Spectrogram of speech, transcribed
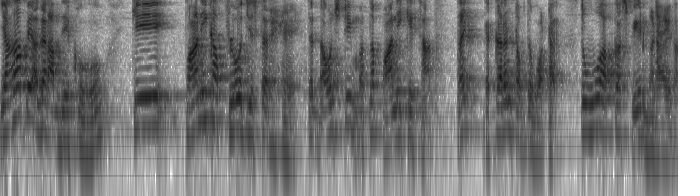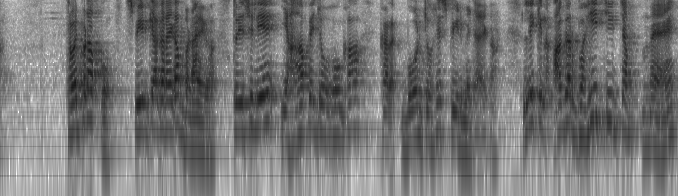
यहाँ पे अगर आप देखो कि पानी का फ्लो जिस तरह है तो डाउन स्ट्रीम मतलब पानी के साथ right the current of the water तो वो आपका स्पीड बढ़ाएगा। समझ पड़ा आपको? स्पीड क्या करेगा? बढ़ाएगा। तो इसलिए यहाँ पे जो होगा, कर बोर्ड जो है स्पीड में जाएगा। लेकिन अगर वही चीज़ जब मैं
